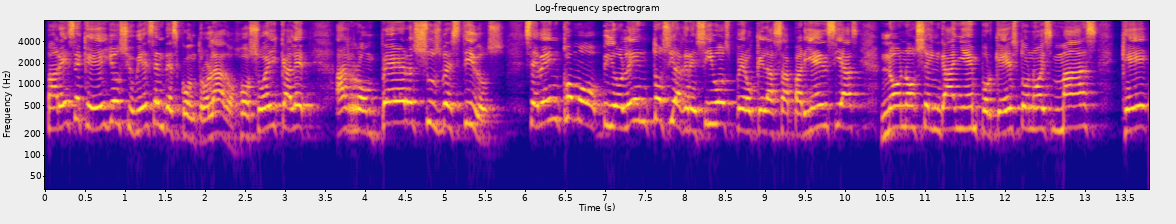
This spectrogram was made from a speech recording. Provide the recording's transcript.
Parece que ellos se hubiesen descontrolado. Josué y Caleb, al romper sus vestidos, se ven como violentos y agresivos, pero que las apariencias no nos engañen, porque esto no es más que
